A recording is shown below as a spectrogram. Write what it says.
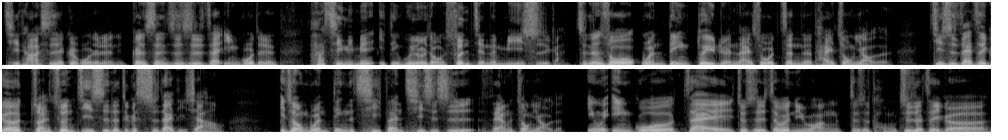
其他世界各国的人，更甚至是在英国的人，他心里面一定会有一种瞬间的迷失感。只能说，稳定对人来说真的太重要了。即使在这个转瞬即逝的这个时代底下，哦，一种稳定的气氛其实是非常重要的。因为英国在就是这位女王就是统治的这个。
